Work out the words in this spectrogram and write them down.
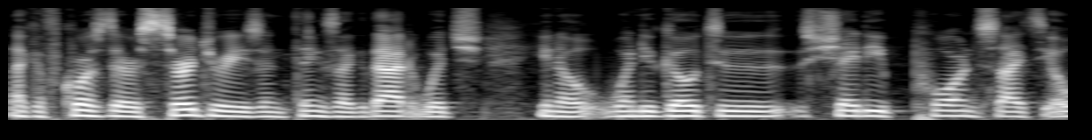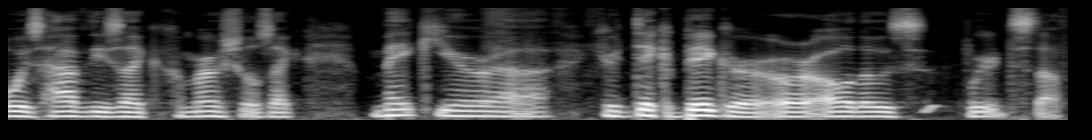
Like of course there are surgeries and things like that, which you know when you go to shady porn sites, you always have these like commercials like make your uh, your dick bigger or all those weird stuff.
